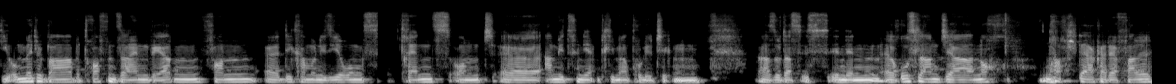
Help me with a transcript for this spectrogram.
die unmittelbar betroffen sein werden von äh, Dekarbonisierungstrends und äh, ambitionierten Klimapolitiken. Also das ist in den äh, Russland ja noch noch stärker der Fall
